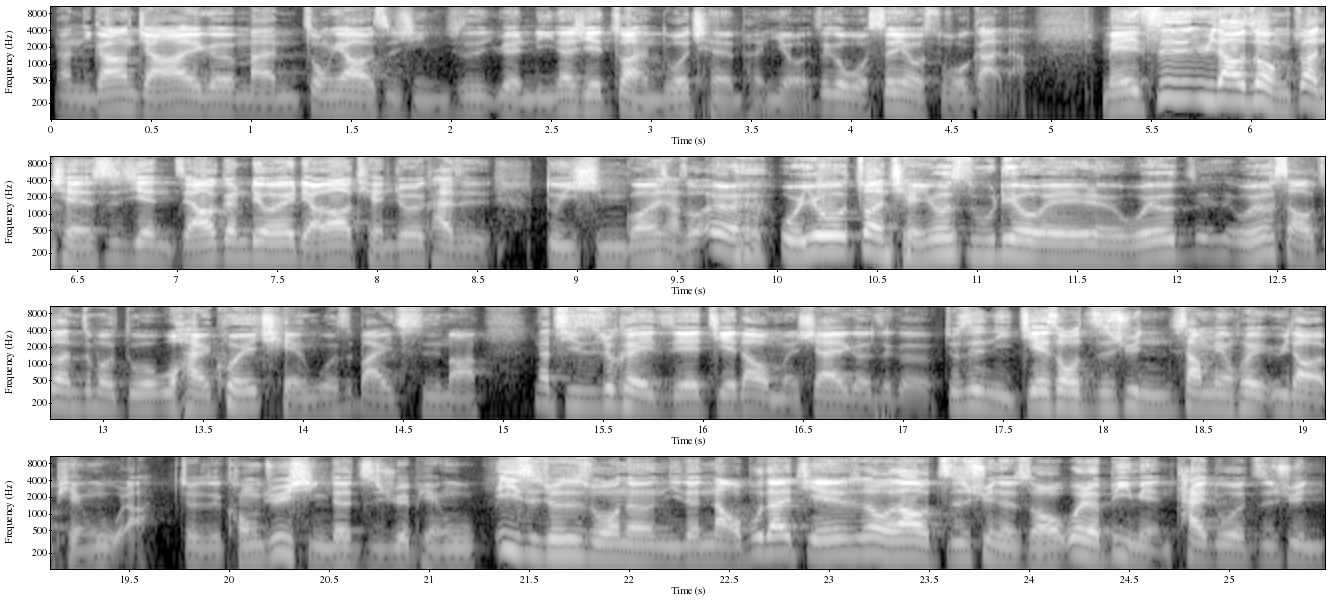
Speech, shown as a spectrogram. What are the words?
那你刚刚讲到一个蛮重要的事情，就是远离那些赚很多钱的朋友。这个我深有所感啊。每次遇到这种赚钱的事件，只要跟六 A 聊到天，就会开始堆心光，想说：呃，我又赚钱又输六 A 了，我又我又少赚这么多，我还亏钱，我是白痴吗？那其实就可以直接接到我们下一个这个，就是你接收资讯上面会遇到的偏误啦，就是恐惧型的直觉偏误。意思就是说呢，你的脑部在接受到资讯的时候，为了避免太多的资讯。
